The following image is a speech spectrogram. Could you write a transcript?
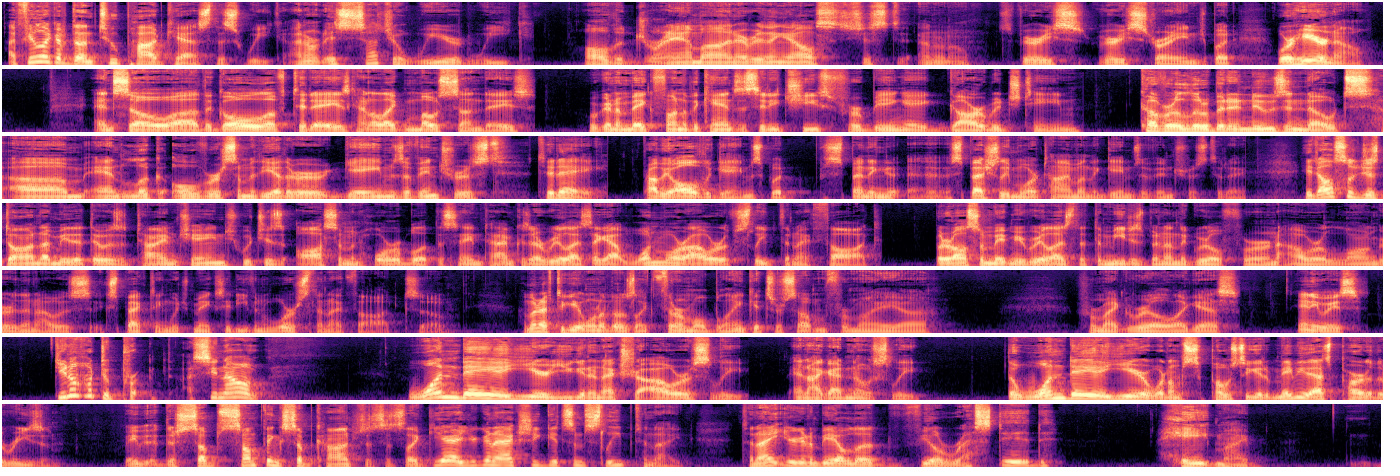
I feel like I've done two podcasts this week. I don't. It's such a weird week. All the drama and everything else. It's just I don't know. It's very very strange. But we're here now, and so uh, the goal of today is kind of like most Sundays. We're gonna make fun of the Kansas City Chiefs for being a garbage team cover a little bit of news and notes, um, and look over some of the other games of interest today. Probably all the games, but spending uh, especially more time on the games of interest today. It also just dawned on me that there was a time change, which is awesome and horrible at the same time because I realized I got one more hour of sleep than I thought. But it also made me realize that the meat has been on the grill for an hour longer than I was expecting, which makes it even worse than I thought. So I'm gonna have to get one of those like thermal blankets or something for my uh, for my grill, I guess. Anyways, you know how to see now? One day a year, you get an extra hour of sleep, and I got no sleep. The one day a year, when I'm supposed to get, it, maybe that's part of the reason. Maybe there's sub, something subconscious that's like, yeah, you're going to actually get some sleep tonight. Tonight, you're going to be able to feel rested. Hate my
